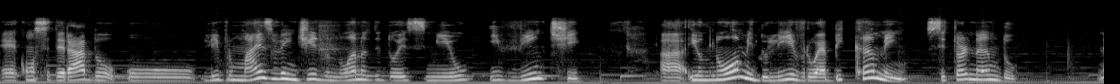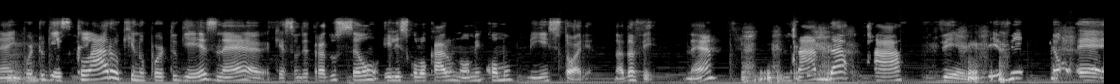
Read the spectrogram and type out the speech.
é considerado o livro mais vendido no ano de 2020. Uh, ah, e o nome do livro é Becoming, se tornando, né, uhum. em português. Claro que no português, né, questão de tradução, eles colocaram o nome como Minha História. Nada a ver, né? Nada a ver. Deve, então, é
